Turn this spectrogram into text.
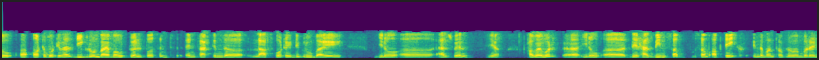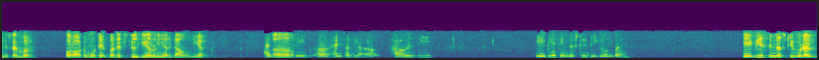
So automotive has degrown by about 12%. In fact, in the last quarter, it degrew by, you know, uh, as well. Yeah. However, uh, you know, uh, there has been some some uptake in the month of November and December for automotive, but it's still year on year down. Yeah. And uh, the same, uh, and so the, uh, how is the ABS industry degrown by? ABS industry would have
